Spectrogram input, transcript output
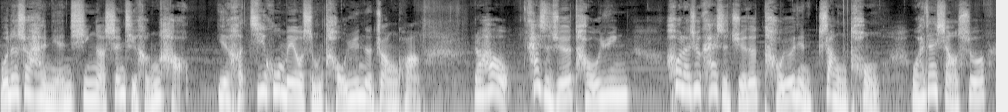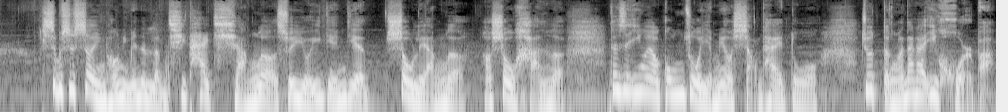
我那时候很年轻啊，身体很好，也很几乎没有什么头晕的状况，然后开始觉得头晕。后来就开始觉得头有点胀痛，我还在想说，是不是摄影棚里面的冷气太强了，所以有一点点受凉了啊，受寒了。但是因为要工作，也没有想太多，就等了大概一会儿吧，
